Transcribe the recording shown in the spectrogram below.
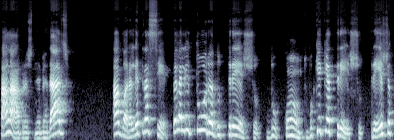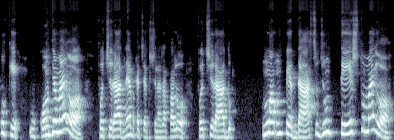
Palavras, não é verdade? Agora, letra C. Pela leitura do trecho do conto, por que, que é trecho? Trecho é porque o conto é maior. Foi tirado, lembra que a tia Cristina já falou? Foi tirado uma, um pedaço de um texto maior,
